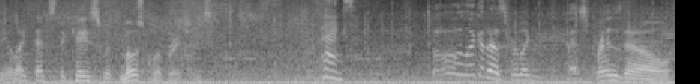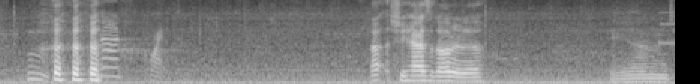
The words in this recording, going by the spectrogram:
feel like that's the case with most corporations. Thanks. Oh, look at us. We're like best friends now. Hmm. Not quite. Ah, she has it on her now. And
